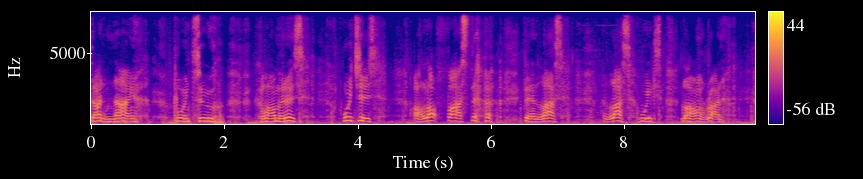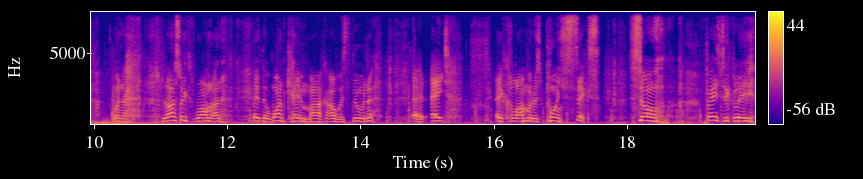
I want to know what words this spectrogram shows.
done 9.2 kilometers which is a lot faster than last last week's long run. When uh, last week's long run at the 1k mark I was doing it at 8 8 kilometers 0.6 so basically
